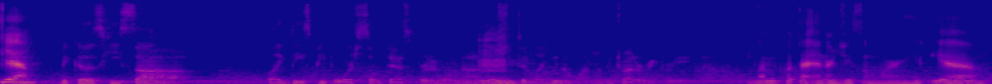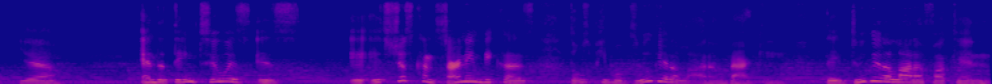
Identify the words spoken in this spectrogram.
Yeah. because he saw like these people were so desperate and whatnot, and Mm. she did like, you know what? Let me try to recreate that. let me put that energy somewhere yeah yeah and the thing too is is it, it's just concerning because those people do get a lot of backing they do get a lot of fucking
